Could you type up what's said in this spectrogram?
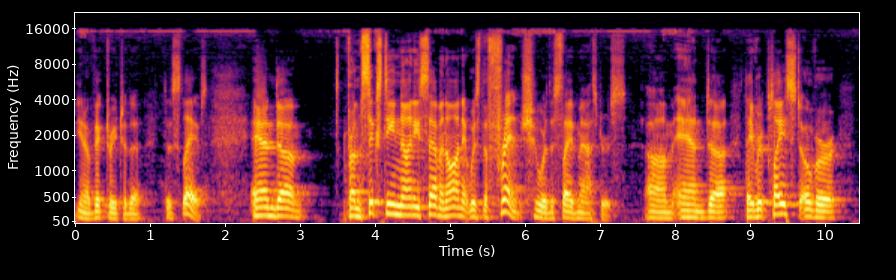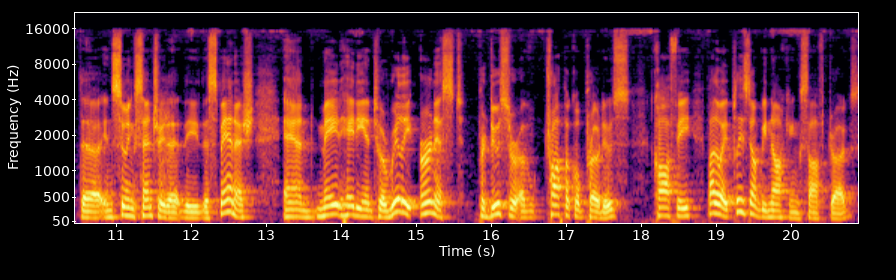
you know, victory to the, to the slaves. And um, from 1697 on, it was the French who were the slave masters. Um, and uh, they replaced over the ensuing century the, the, the Spanish and made Haiti into a really earnest producer of tropical produce, coffee. By the way, please don't be knocking soft drugs.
